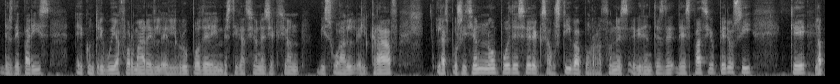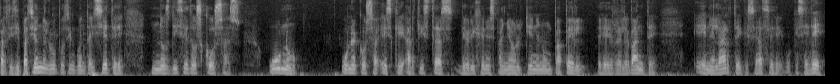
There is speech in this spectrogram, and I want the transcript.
desde París eh, contribuye a formar el, el, grupo de investigaciones y acción visual, el CRAF, la exposición no puede ser exhaustiva por razones evidentes de, espacio, pero sí que la participación del Grupo 57 nos dice dos cosas. Uno, una cosa es que artistas de origen español tienen un papel eh, relevante en el arte que se hace o que se ve,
